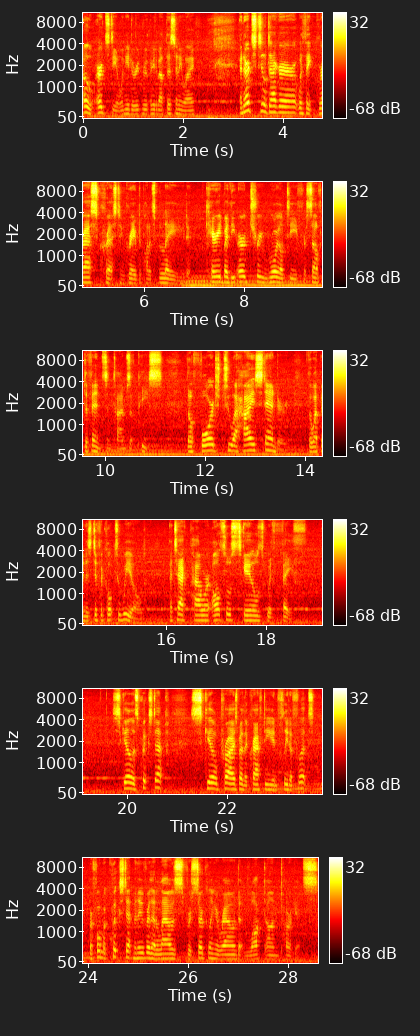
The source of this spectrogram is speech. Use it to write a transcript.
Oh, Erdsteel. We need to re read about this anyway. An Erdsteel dagger with a grass crest engraved upon its blade, carried by the Erd Tree royalty for self-defense in times of peace. Though forged to a high standard, the weapon is difficult to wield. Attack power also scales with faith. Skill is quick step. Skill prized by the crafty and fleet of foot. Perform a quick step maneuver that allows for circling around locked on targets.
